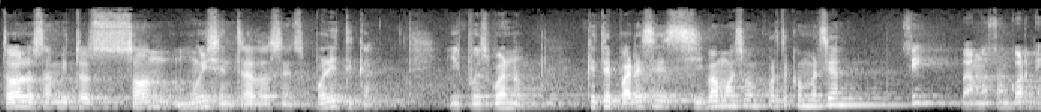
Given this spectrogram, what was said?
todos los ámbitos son muy centrados en su política. Y pues bueno, ¿qué te parece si vamos a un corte comercial? Sí, vamos a un corte,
